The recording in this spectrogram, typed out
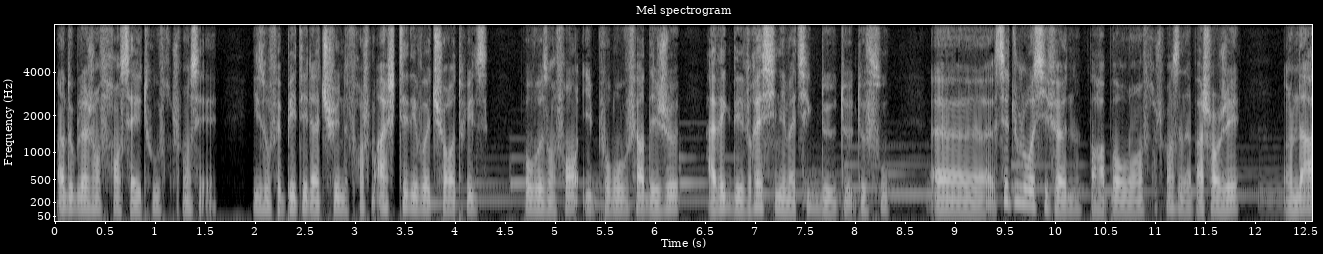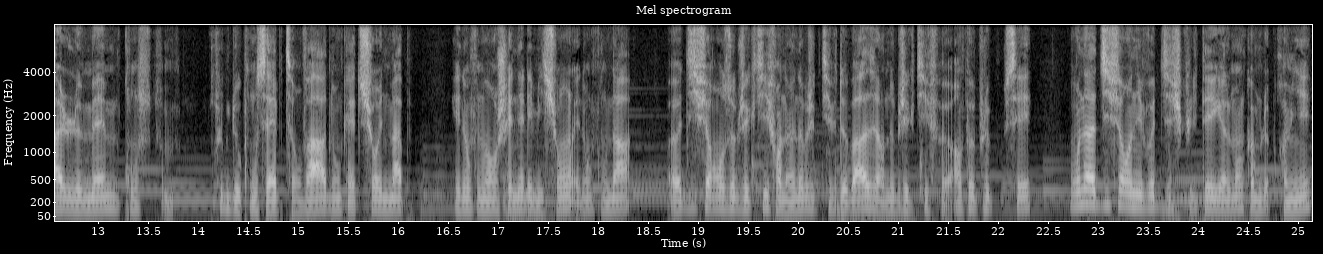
un doublage en français et tout. Franchement, c'est ils ont fait péter la thune. Franchement, acheter des voitures Hot Wheels, pour vos enfants, ils pourront vous faire des jeux avec des vraies cinématiques de, de, fou. Euh, c'est toujours aussi fun par rapport au 1, franchement ça n'a pas changé. On a le même truc de concept, on va donc être sur une map et donc on va enchaîner les missions et donc on a euh, différents objectifs, on a un objectif de base et un objectif euh, un peu plus poussé. On a différents niveaux de difficulté également comme le premier.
